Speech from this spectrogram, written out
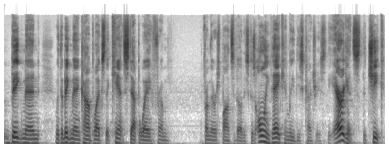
big men with the big man complex that can't step away from from their responsibilities because only they can lead these countries. The arrogance, the cheek.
